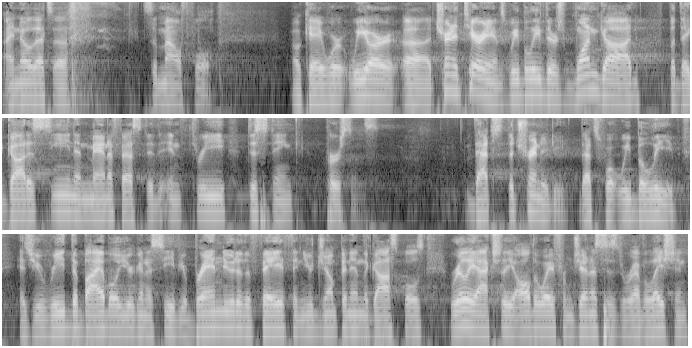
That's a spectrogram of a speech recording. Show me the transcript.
I know that's a, it's a mouthful. Okay, we're, we are uh, Trinitarians. We believe there's one God, but that God is seen and manifested in three distinct persons. That's the Trinity. That's what we believe. As you read the Bible, you're going to see if you're brand new to the faith and you're jumping in the Gospels, really, actually, all the way from Genesis to Revelation,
